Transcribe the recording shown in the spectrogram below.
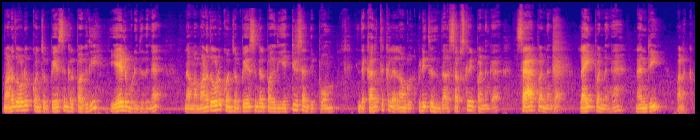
மனதோடு கொஞ்சம் பேசுங்கள் பகுதி ஏழு முடிந்ததுங்க. நம்ம மனதோடு கொஞ்சம் பேசுங்கள் பகுதி எட்டில் சந்திப்போம். இந்த கருத்துக்கள் எல்லாம் உங்களுக்கு பிடித்திருந்தால் சப்ஸ்கிரைப் பண்ணுங்கள் ஷேர் பண்ணுங்கள் லைக் பண்ணுங்கள் நன்றி வணக்கம்.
